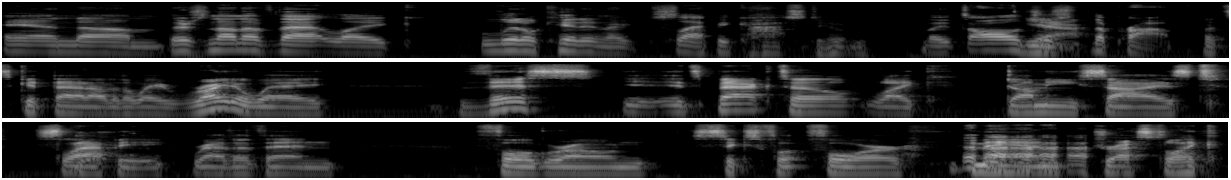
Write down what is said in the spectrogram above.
and um, there's none of that like little kid in a Slappy costume. Like, it's all just Yeah. the prop. Let's get that out of the way right away. This it's back to like dummy sized Slappy rather than full grown six foot four man dressed like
